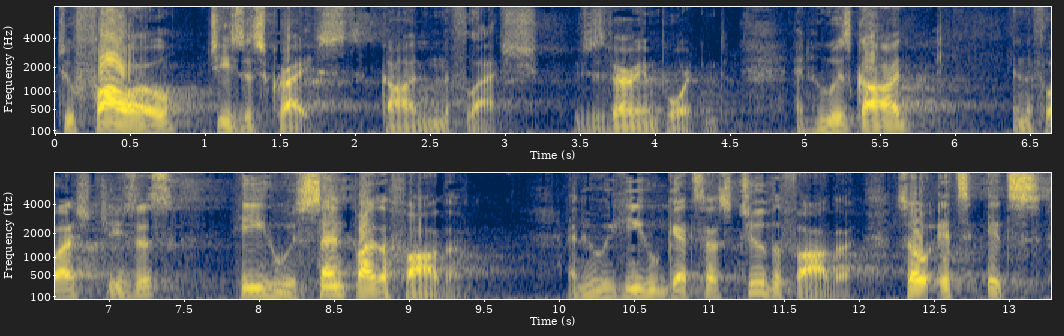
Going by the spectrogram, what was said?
to follow Jesus Christ, God in the flesh, which is very important. And who is God in the flesh? Jesus. He who is sent by the Father, and who he who gets us to the Father. So it's it's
